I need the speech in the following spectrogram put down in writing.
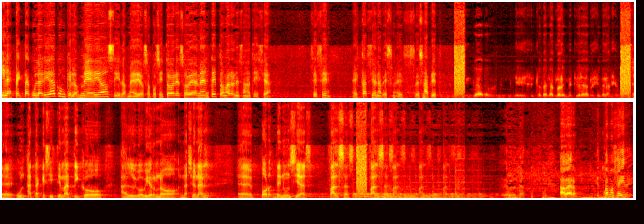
y la espectacularidad con que los medios, y los medios opositores obviamente, tomaron esa noticia. Sí, sí, es casi una, es, es, es un apriete. Claro, eh, está atacando la investidura de la Presidenta de la Nación. Eh, un ataque sistemático al gobierno nacional eh, por denuncias falsas, falsas, falsas, falsas, falsas. A ver, vamos a ir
